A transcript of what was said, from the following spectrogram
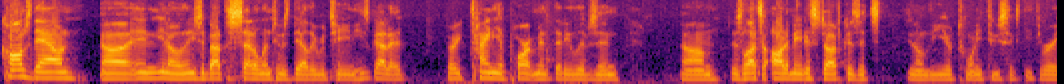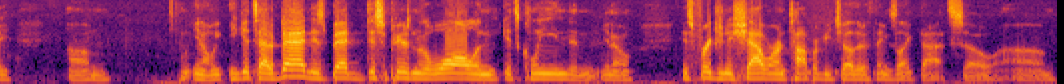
calms down, uh, and you know he's about to settle into his daily routine. He's got a very tiny apartment that he lives in. Um, there's lots of automated stuff because it's you know the year 2263. Um, you know, he, he gets out of bed and his bed disappears into the wall and gets cleaned, and you know, his fridge and his shower on top of each other, things like that. So, um,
